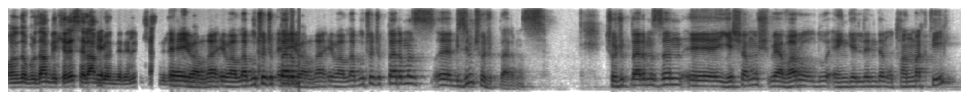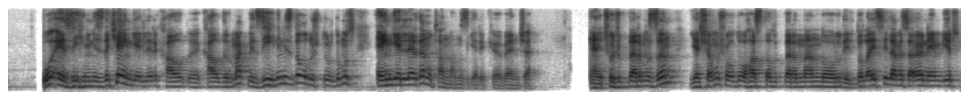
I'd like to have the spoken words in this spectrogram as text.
onu da buradan bir kere selam E- gönderelim kendilerine. Eyvallah, eyvallah. Bu çocuklarım, eyvallah, eyvallah. Bu çocuklarımız e, bizim çocuklarımız. Çocuklarımızın e, yaşamış ve var olduğu engellerinden utanmak değil, o e, zihnimizdeki engelleri kal- e, kaldırmak ve zihnimizde oluşturduğumuz engellerden utanmamız gerekiyor bence. Yani çocuklarımızın yaşamış olduğu hastalıklarından doğru değil. Dolayısıyla mesela örneğin bir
